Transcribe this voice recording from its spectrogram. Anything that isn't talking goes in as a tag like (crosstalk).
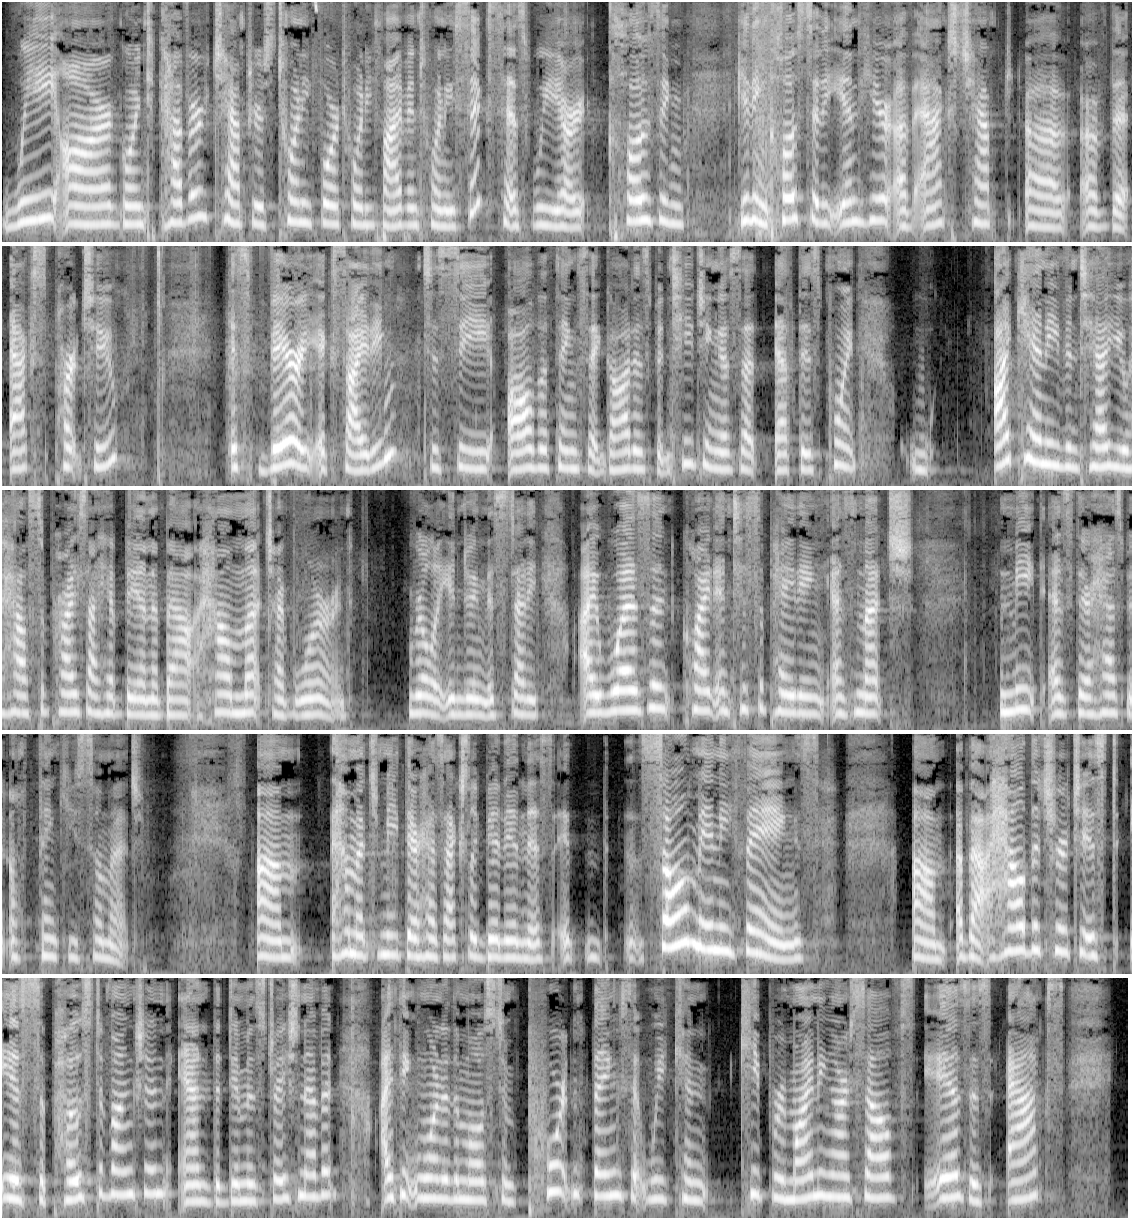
We are going to cover chapters 24, 25, and 26 as we are closing, getting close to the end here of Acts chapter uh, of the Acts part two. It's very exciting to see all the things that God has been teaching us at, at this point. I can't even tell you how surprised I have been about how much I've learned, really, in doing this study. I wasn't quite anticipating as much meat as there has been. Oh, thank you so much um, how much meat there has actually been in this. It, so many things um, about how the church is is supposed to function and the demonstration of it. I think one of the most important things that we can keep reminding ourselves is is Acts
